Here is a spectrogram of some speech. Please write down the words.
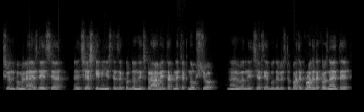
якщо я не помиляю, здається, е, чеський міністр закордонних справ він так натякнув, що е, вони Чехія буде виступати проти такого, знаєте,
